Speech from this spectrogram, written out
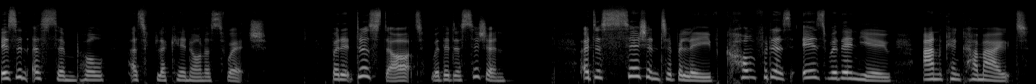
isn't as simple as flicking on a switch, but it does start with a decision. A decision to believe confidence is within you and can come out.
